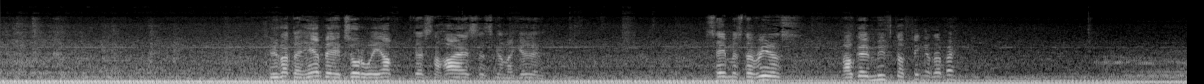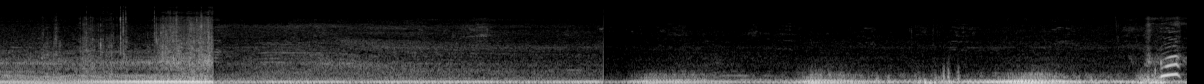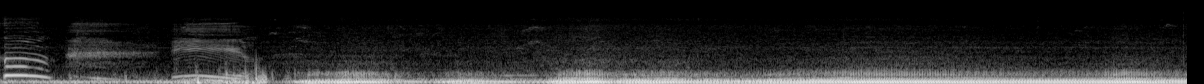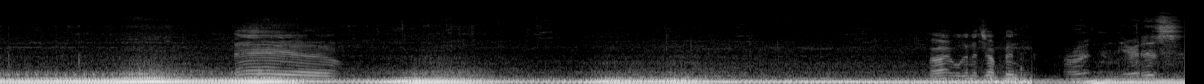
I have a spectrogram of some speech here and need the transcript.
So we got the airbags all the way up. That's the highest it's gonna go. Same as the rears. I'll go move the thing at the back. Woohoo! Yeah. Damn. All right, we're gonna jump in. All right, here it is.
